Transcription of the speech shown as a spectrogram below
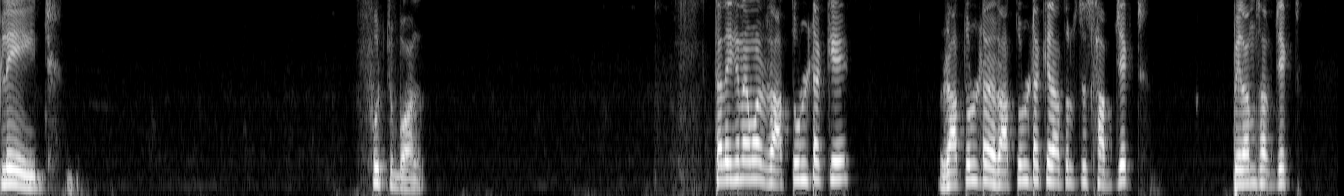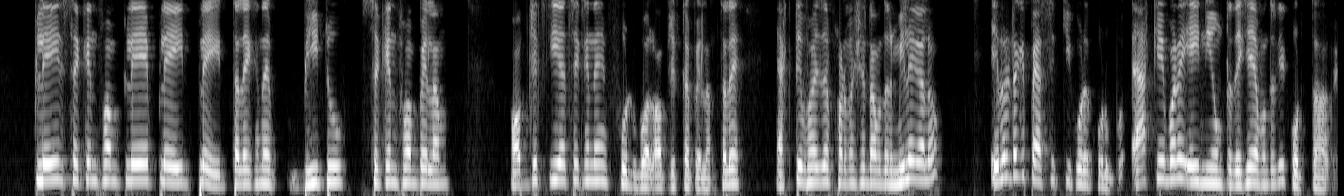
প্লেড ফুটবল তাহলে এখানে আমার রাতুলটাকে, রাতুলটা, রাতুলটাকে, রাতুল হচ্ছে সাবজেক্ট পেলাম subject played second form play played played তাহলে এখানে ভি টু সেকেন্ড ফর্ম পেলাম। অবজেক্ট কী আছে এখানে? ফুটবল অবজেক্টটা পেলাম। তাহলে অ্যাক্টিভ ভয়েসের ফরমেশনটা আমাদের মিলে গেল। এবার এটাকে প্যাসিভ কী করে করব? একেবারে এই নিয়মটা দেখে আমাদেরকে করতে হবে।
